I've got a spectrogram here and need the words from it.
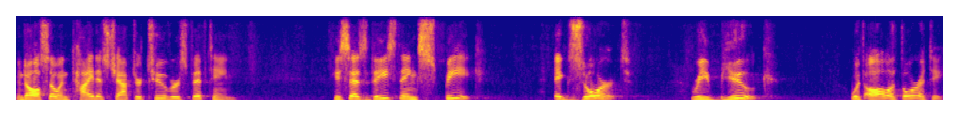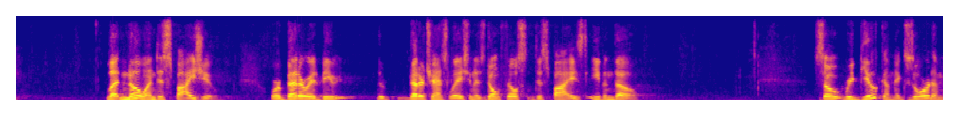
And also in Titus chapter 2, verse 15, he says, These things speak, exhort, rebuke with all authority. Let no one despise you. Or better would be the better translation is don't feel despised even though. So rebuke them, exhort them.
